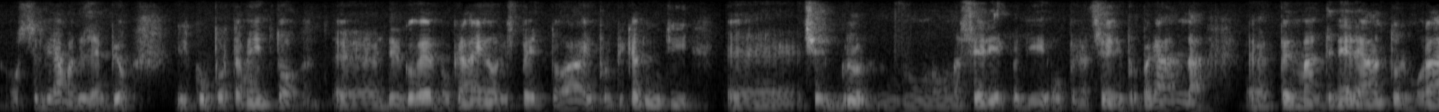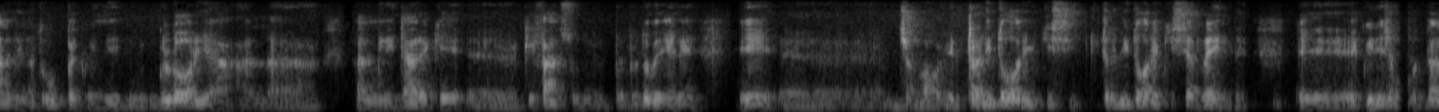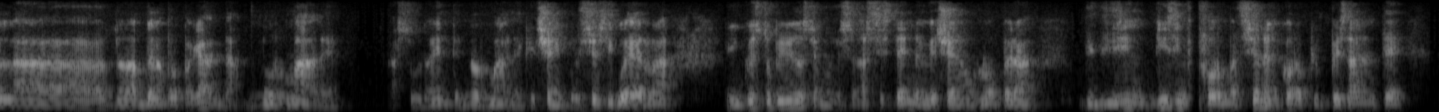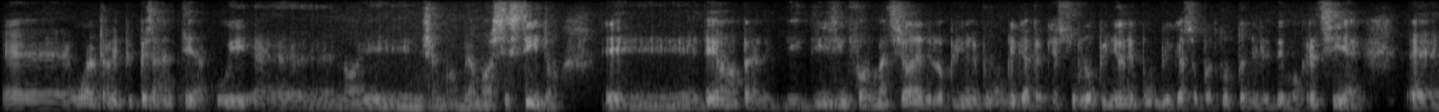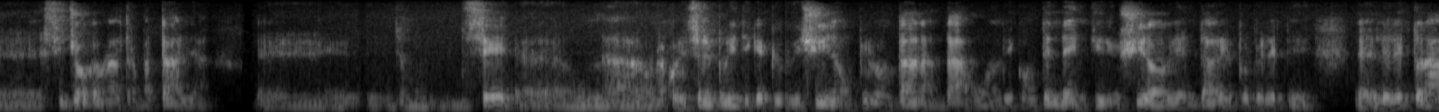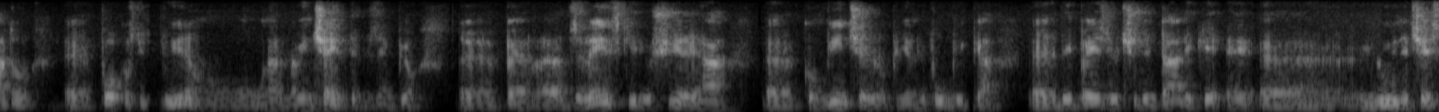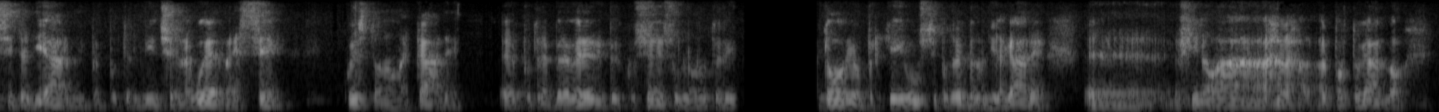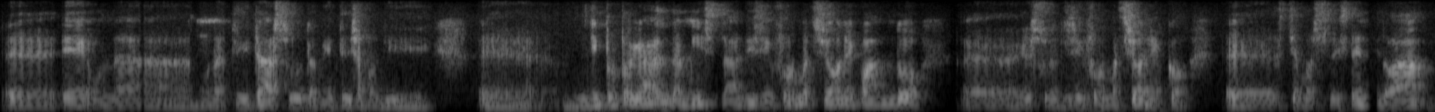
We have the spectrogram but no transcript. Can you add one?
osserviamo ad esempio il comportamento eh, del governo ucraino rispetto ai propri caduti eh, c'è una serie di operazioni di propaganda eh, per mantenere alto il morale della truppa e quindi gloria al, al militare che, eh, che, fa il, suo, il proprio dovere e eh, diciamo, il traditore chi si, traditore chi si arrende. E, quindi diciamo, dalla, dalla, dalla propaganda normale, assolutamente normale che c'è in qualsiasi guerra, in questo periodo stiamo assistendo invece a un'opera di disinformazione ancora più pesante, eh, una tra le più pesanti a cui eh, noi diciamo, abbiamo assistito ed è un'opera di, di disinformazione dell'opinione pubblica perché sull'opinione pubblica, soprattutto nelle democrazie, eh, si gioca un'altra battaglia. Eh, diciamo, se eh, una, una, coalizione politica è più vicina o più lontana da uno dei contendenti, riuscire a orientare il proprio eletti, eh, l'elettorato eh, può costituire un, un'arma vincente, ad esempio eh, per Zelensky riuscire a eh, convincere l'opinione pubblica eh, dei paesi occidentali che eh, lui necessita di armi per poter vincere la guerra e se questo non accade eh, potrebbero avere ripercussioni sul loro territorio perché i russi potrebbero dilagare eh, fino a, al Portogallo eh, è una, un'attività assolutamente diciamo, di, eh, di, propaganda mista a disinformazione quando eh, e sulla disinformazione ecco, eh, stiamo assistendo a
